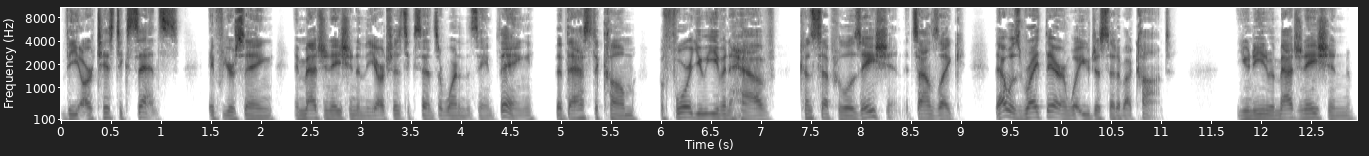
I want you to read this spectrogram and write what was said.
the artistic sense if you're saying imagination and the artistic sense are one and the same thing, that that has to come before you even have conceptualization. It sounds like that was right there in what you just said about Kant. You need imagination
